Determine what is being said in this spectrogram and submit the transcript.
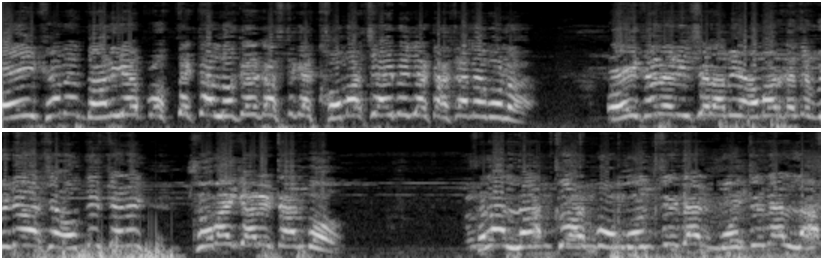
এইখানে দাঁড়িয়ে প্রত্যেকটা লোকের কাছ থেকে ক্ষমা চাইবে যে টাকা নেব না। এইখানে নিচে আমি আমার কাছে ভিডিও আছে জানে সবাইকে আমি টানবো। তাহলে লাভ করব। মন্ত্রীদের মন্ত্রীদের লাভ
